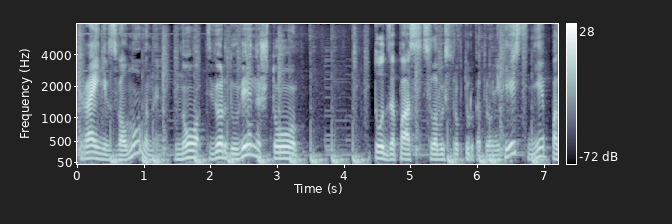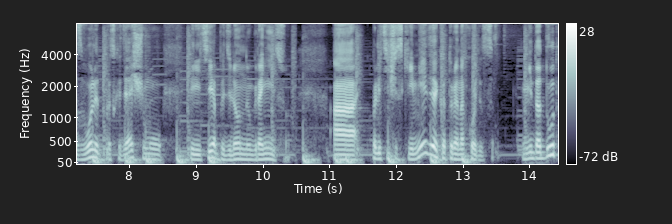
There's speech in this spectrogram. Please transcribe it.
крайне взволнованы, но твердо уверены, что тот запас силовых структур, который у них есть, не позволит происходящему перейти определенную границу. А политические медиа, которые находятся, не дадут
